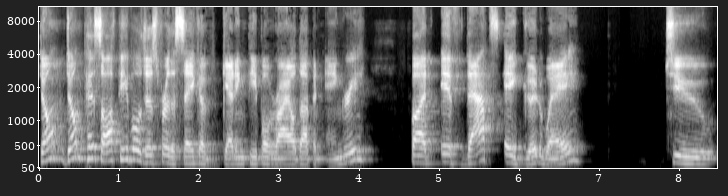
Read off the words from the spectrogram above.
Don't don't piss off people just for the sake of getting people riled up and angry. But if that's a good way to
